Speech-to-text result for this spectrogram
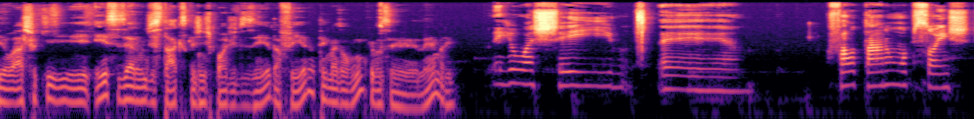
eu acho que esses eram destaques que a gente pode dizer da feira. Tem mais algum que você lembre? Eu achei. é, faltaram opções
